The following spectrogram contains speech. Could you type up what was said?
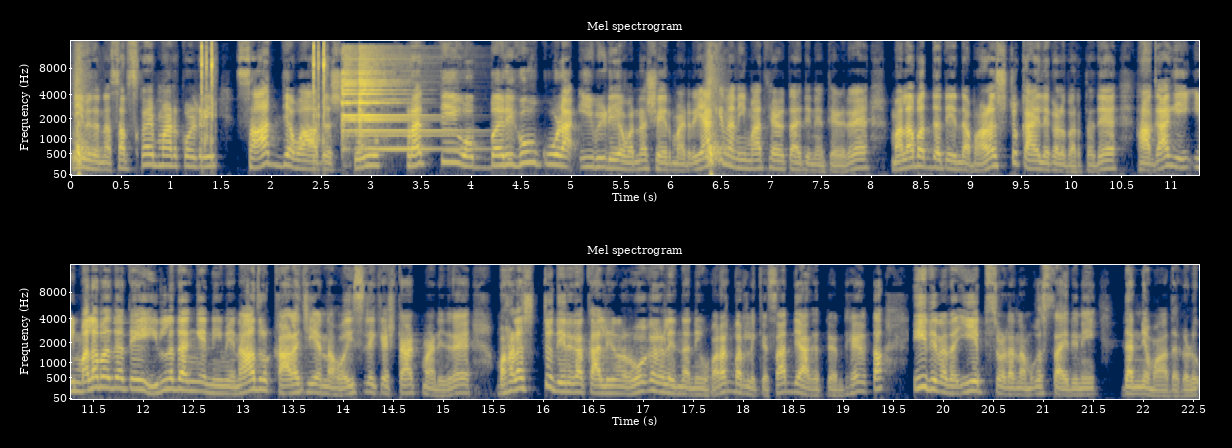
ನೀವು ಇದನ್ನ ಸಬ್ಸ್ಕ್ರೈಬ್ ಮಾಡ್ಕೊಳ್ರಿ. ಸಾಧ್ಯವಾದಷ್ಟು ಪ್ರತಿ ಒಬ್ಬರಿಗೂ ಕೂಡ ಈ ವಿಡಿಯೋವನ್ನ ಶೇರ್ ಮಾಡ್ರಿ. ಯಾಕೆ ನಾನು ಈ ಮಾತು ಹೇಳ್ತಾ ಇದ್ದೀನಿ ಅಂತ ಹೇಳಿದ್ರೆ, ಮಲಬದ್ಧತೆಯಿಂದ ಬಹಳಷ್ಟು ಕಾಯಿಲೆಗಳು ಬರ್ತದೆ. ಹಾಗಾಗಿ ಈ ಮಲಬದ್ಧತೆ ಇಲ್ಲದಂಗೆ ನೀವೇನಾದ್ರೂ ಕಾಳಜಿಯನ್ನ ವಹಿಸಲಿಕ್ಕೆ ಸ್ಟಾರ್ಟ್ ಮಾಡಿದ್ರೆ ಬಹಳಷ್ಟು ದೀರ್ಘಕಾಲೀನ ರೋಗಗಳಿಂದ ನೀವು ಹೊರಗೆ ಬರ್ಲಿಕ್ಕೆ ಸಾಧ್ಯ ಆಗುತ್ತೆ ಅಂತ ಹೇಳ್ತಾ ಈ ದಿನದ ಈ ಎಪಿಸೋಡ್ ಅನ್ನ ಮುಗಿಸ್ತಾ ಇದ್ದೀನಿ. ಧನ್ಯವಾದಗಳು.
